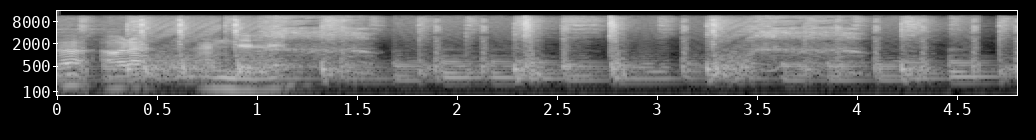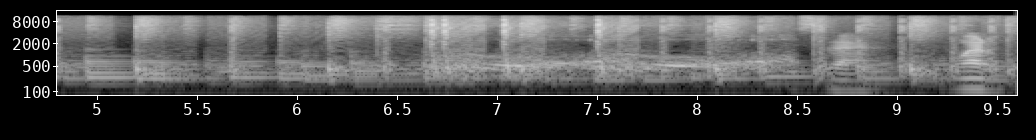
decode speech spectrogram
Ah, ahora, ándele. Muerto.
